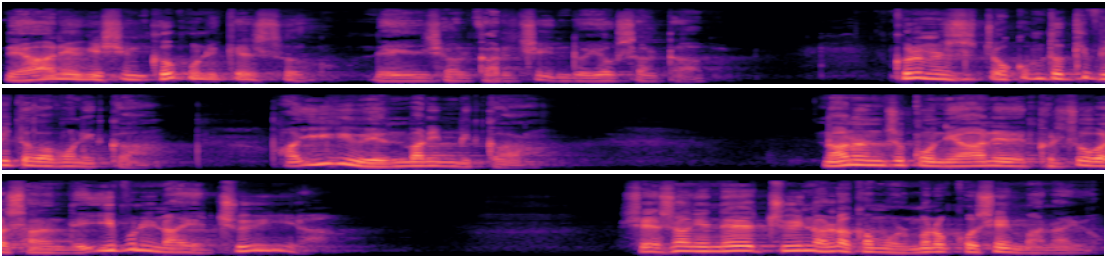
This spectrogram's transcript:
내 안에 계신 그분께서 내 인생을 가르쳐 인도 역사를 다 그러면서 조금 더 깊이 들어가 보니까 아, 이게 웬 말입니까? 나는 죽고 내 안에 그리스도가 사는데 이분이 나의 주인이라. 세상에 내 주인 하려고 하면 얼마나 고생이 많아요.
